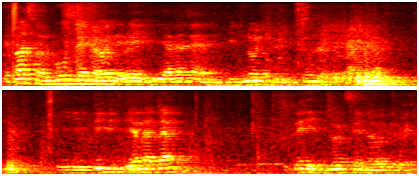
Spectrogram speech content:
the person who sent away the rain the other time did not do it. He did it the other time. Today he did not send away the rain.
